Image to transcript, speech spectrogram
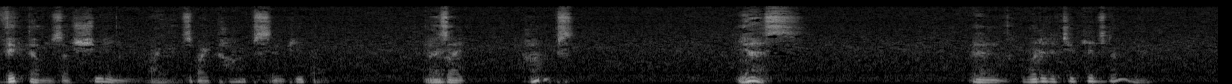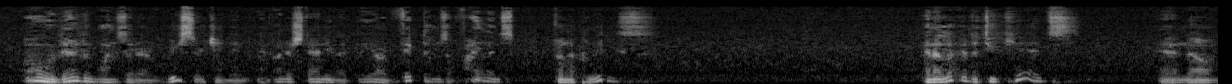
victims of shooting violence by cops and people." And I was like, "Cops?" Yes. And what are the two kids doing here? Oh, they're the ones that are researching and, and understanding that they are victims of violence from the police. And I looked at the two kids, and um,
